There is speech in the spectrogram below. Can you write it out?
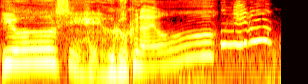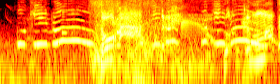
よーし動くなよ。起きろ起きろどら待て。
